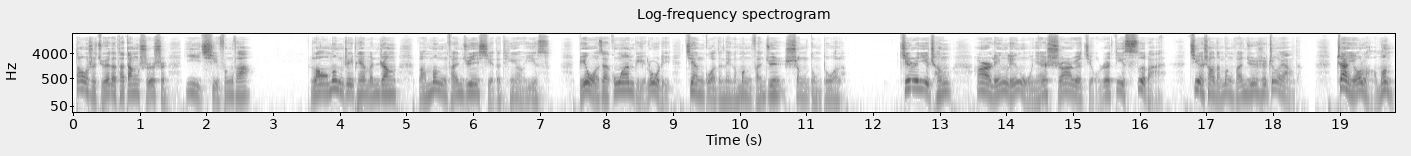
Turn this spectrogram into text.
倒是觉得他当时是意气风发。老孟这篇文章把孟凡军写的挺有意思，比我在公安笔录里见过的那个孟凡军生动多了。《今日议程》二零零五年十二月九日第四版。介绍的孟凡军是这样的：战友老孟，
